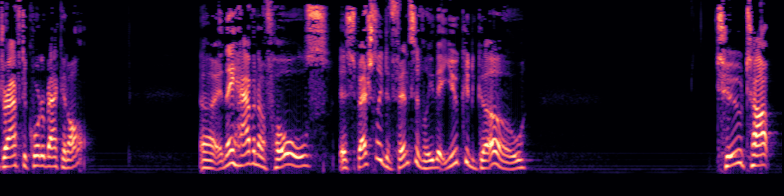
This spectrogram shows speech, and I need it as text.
draft a quarterback at all. Uh, and they have enough holes, especially defensively, that you could go two top,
